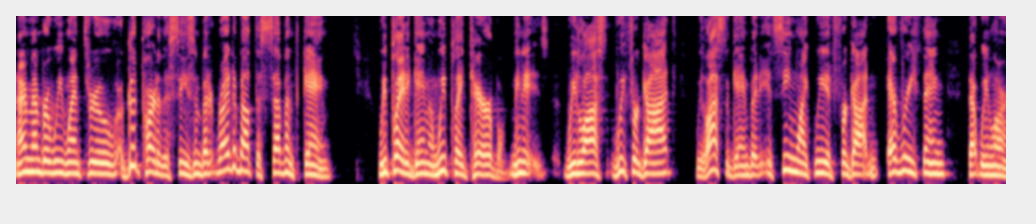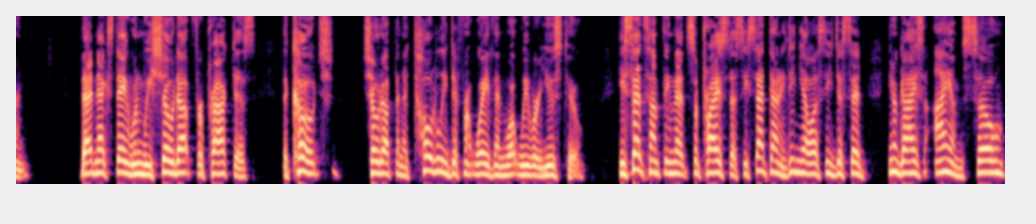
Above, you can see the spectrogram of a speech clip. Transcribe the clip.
And I remember we went through a good part of the season, but right about the seventh game, we played a game and we played terrible. I mean, we lost, we forgot, we lost the game, but it seemed like we had forgotten everything that we learned. That next day, when we showed up for practice, the coach showed up in a totally different way than what we were used to. He said something that surprised us. He sat down, he didn't yell at us, he just said, You know, guys, I am so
